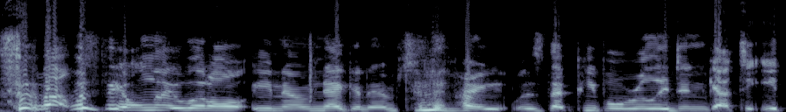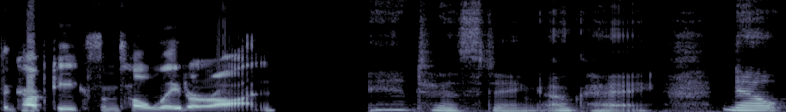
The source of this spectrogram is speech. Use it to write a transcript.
So that was the only little, you know, negative to the night was that people really didn't get to eat the cupcakes until later on. Interesting. Okay. Now,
